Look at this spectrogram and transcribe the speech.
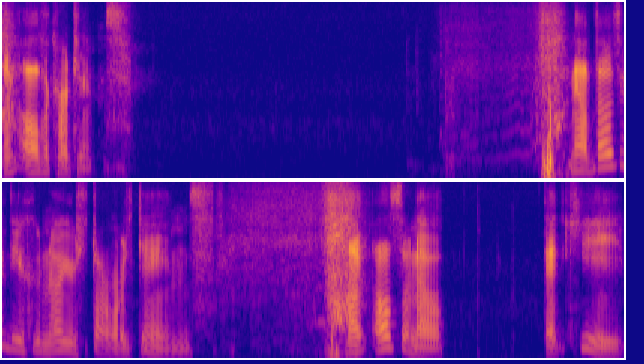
in all the cartoons. Now, those of you who know your Star Wars games might also know that he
